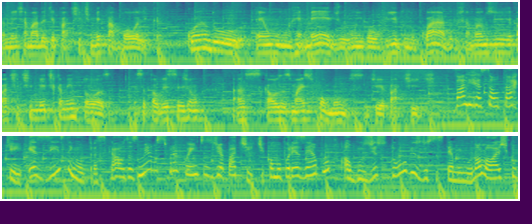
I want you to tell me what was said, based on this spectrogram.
também chamada de hepatite metabólica. Quando é um remédio envolvido no quadro, chamamos de hepatite medicamentosa. Essas talvez sejam as causas mais comuns de hepatite. Vale ressaltar que existem outras causas menos frequentes de hepatite, como por exemplo, alguns distúrbios do sistema imunológico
